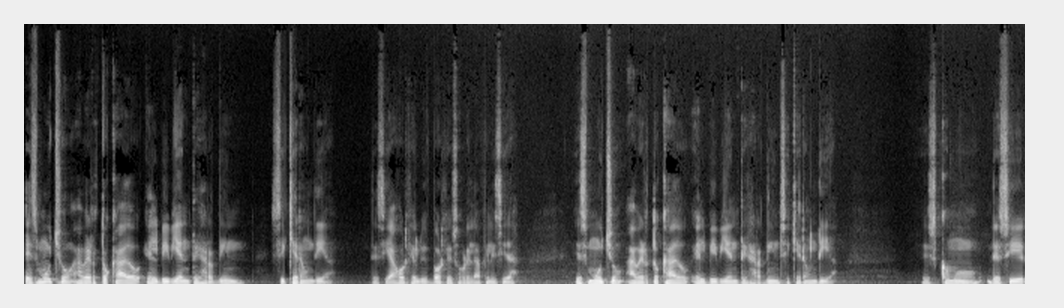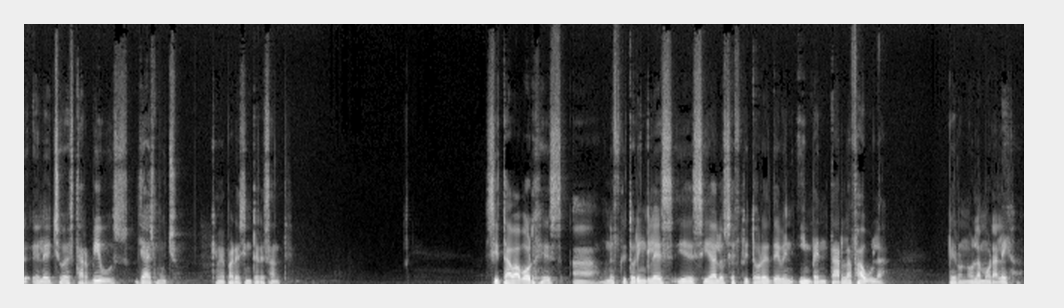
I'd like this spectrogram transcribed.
Es mucho haber tocado el viviente jardín, siquiera un día, decía Jorge Luis Borges sobre la felicidad. Es mucho haber tocado el viviente jardín, siquiera un día. Es como decir el hecho de estar vivos ya es mucho, que me parece interesante. Citaba Borges a un escritor inglés y decía los escritores deben inventar la fábula, pero no la moraleja.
